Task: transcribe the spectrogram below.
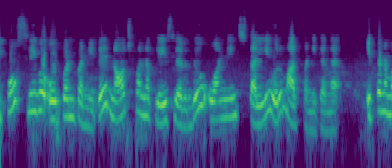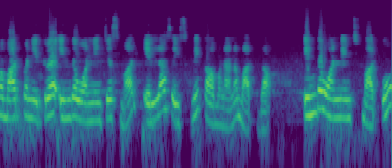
இப்போ ஸ்லீவை ஓப்பன் பண்ணிட்டு நாச் பண்ண பிளேஸ்ல இருந்து ஒன் இன்ச் தள்ளி ஒரு மார்க் பண்ணிக்கோங்க. இப்போ நம்ம மார்க் பண்ணியிருக்கிற இந்த ஒன் இன்ச்சஸ் மார்க் எல்லா சைஸ்க்குமே காமனான மார்க் தான். இந்த ஒன் இன்ச் மார்க்கும்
